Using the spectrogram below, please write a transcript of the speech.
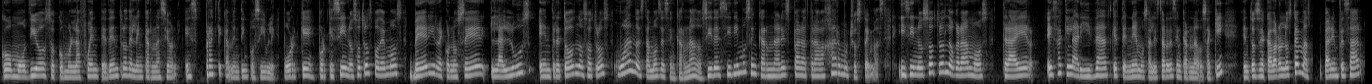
como Dios o como la fuente dentro de la encarnación es prácticamente imposible. ¿Por qué? Porque sí, nosotros podemos ver y reconocer la luz entre todos nosotros cuando estamos desencarnados. Si decidimos encarnar es para trabajar muchos temas. Y si nosotros logramos traer esa claridad que tenemos al estar desencarnados aquí, entonces acabaron los temas. Para empezar,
